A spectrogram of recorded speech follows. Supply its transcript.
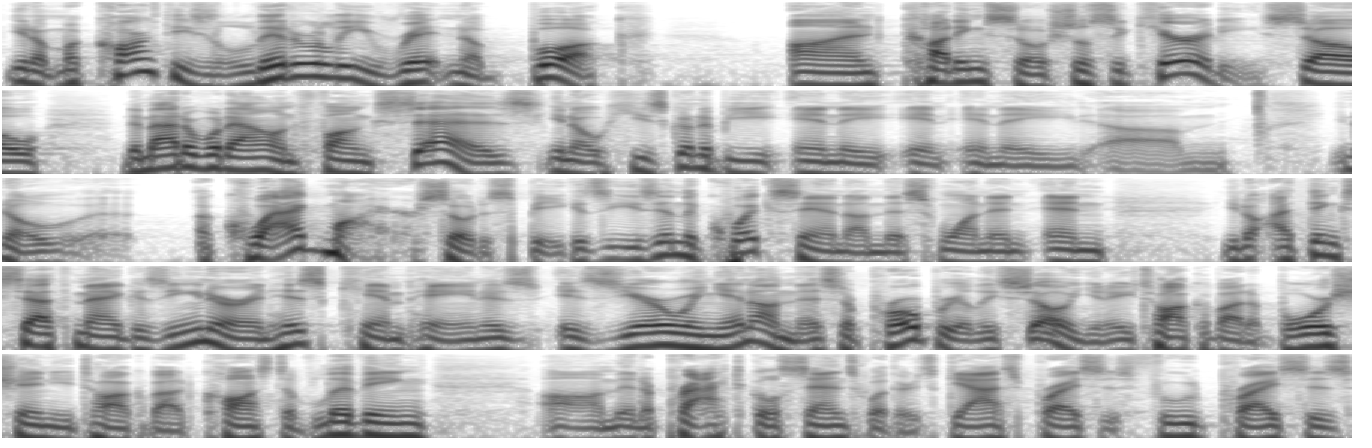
you know, McCarthy's literally written a book on cutting Social Security. So no matter what Alan Fung says, you know, he's going to be in a in, in a um, you know a quagmire, so to speak. He's in the quicksand on this one, and and you know, I think Seth Magaziner and his campaign is is zeroing in on this appropriately. So, you know, you talk about abortion, you talk about cost of living um, in a practical sense, whether it's gas prices, food prices,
